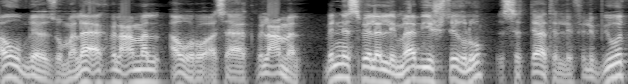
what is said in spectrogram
أو بزملائك بالعمل أو رؤسائك بالعمل. بالنسبة للي ما بيشتغلوا الستات اللي في البيوت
